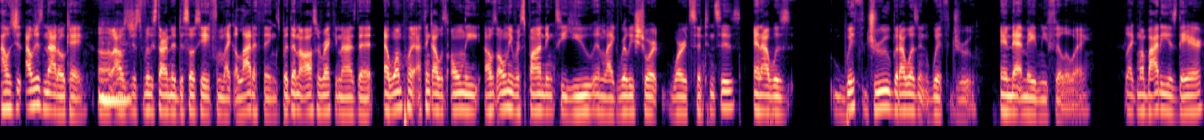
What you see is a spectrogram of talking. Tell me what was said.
I was just, I was just not okay. Um, I was just really starting to dissociate from like a lot of things. But then I also recognized that at one point, I think I was only, I was only responding to you in like really short word sentences, and I was withdrew, but I wasn't withdrew, and that made me feel away. Like my body is there,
